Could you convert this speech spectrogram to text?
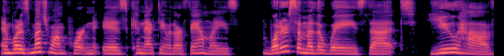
and what is much more important is connecting with our families. What are some of the ways that you have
